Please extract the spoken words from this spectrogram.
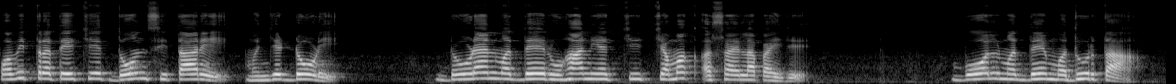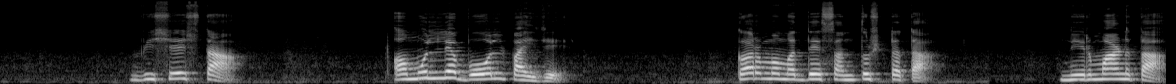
पवित्रतेचे दोन सितारे म्हणजे डोळे. डोळ्यांमध्ये रुहानियतची चमक असायला पाहिजे. बोलमध्ये मधुरता. विशेषता. अमूल्य बोल पाहिजे. कर्ममध्ये संतुष्टता. निर्माणता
